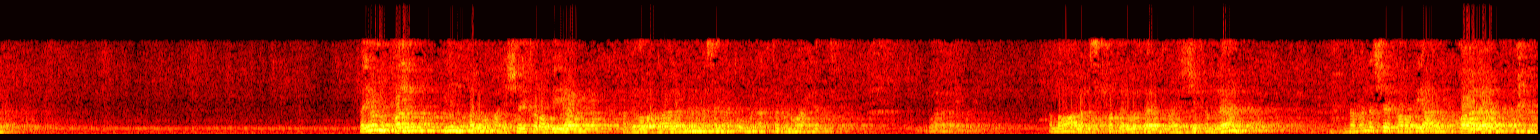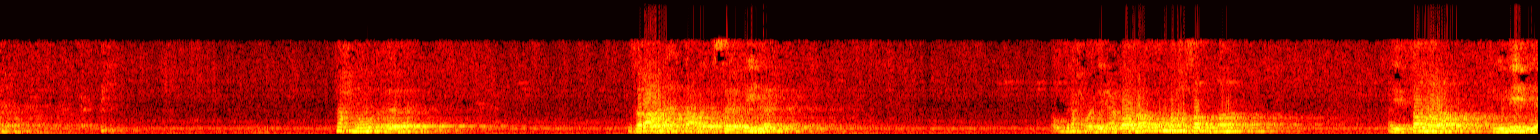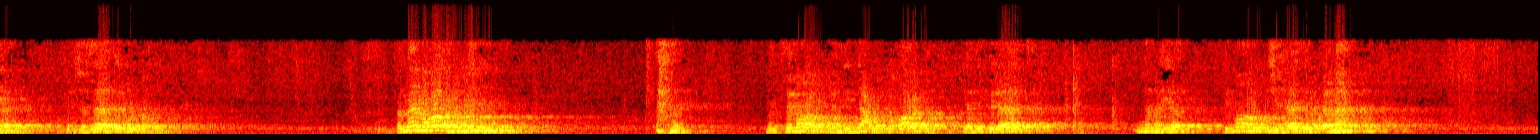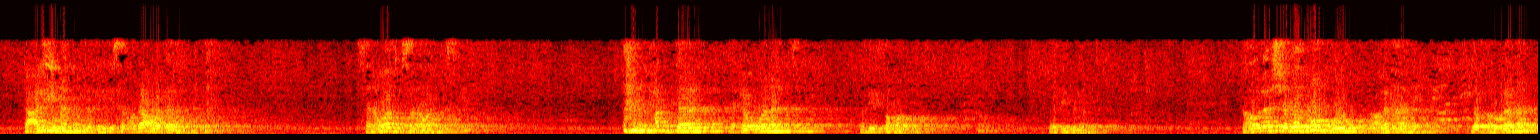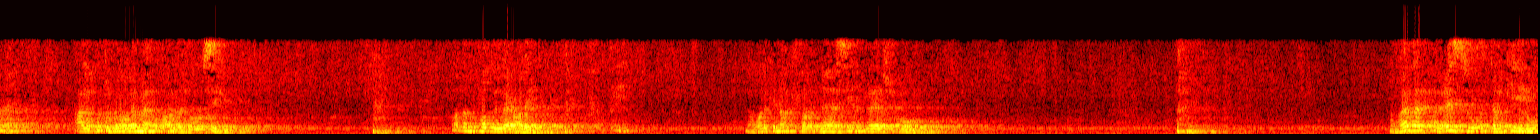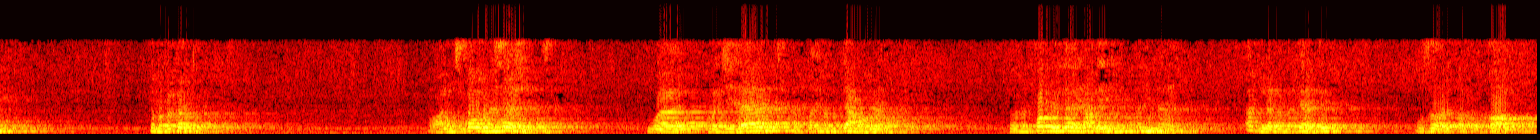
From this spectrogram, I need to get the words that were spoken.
فينقل ينقل عن الشيخ ربيع حفظه الله تعالى مما سمعته من أكثر من واحد. والله أعلم بصحته لو ثابت عن الشيخ أم لا. نعم أن الشيخ ربيع قال نحن زرعنا الدعوة السلفية أو بنحو هذه العبارة ثم حصدنا أي الثمرة في ليبيا وفي الجزائر والمغرب فما نراه من من ثمار هذه الدعوة المباركة في هذه البلاد إنما هي ثمار جهاد العلماء. تعليما وتدريسا ودعوة. سنوات وسنوات. حتى تكونت هذه الثمرة. هذه البلاد. فهؤلاء الشباب ربوا على ما يظهر لنا على كتب العلماء وعلى دروسهم. هذا من فضل الله عليهم. ولكن أكثر الناس لا يشكرون وهذا العز والتمكين كما ذكرت. وعلى مستوى المساجد والجهاد القائمة بالدعوة هناك. فمن فضل الله عليهم أن أغلب مكاتب وزارة الأوقاف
